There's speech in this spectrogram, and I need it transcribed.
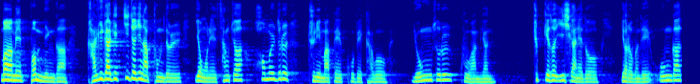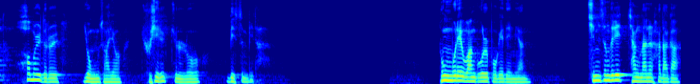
마음의 번민과 갈기갈기 찢어진 아픔들, 영혼의 상처와 허물들을 주님 앞에 고백하고 용서를 구하면 주께서 이 시간에도 여러분의 온갖 허물들을 용서하여 주실 줄로 믿습니다. 동물의 왕국을 보게 되면 짐승들이 장난을 하다가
